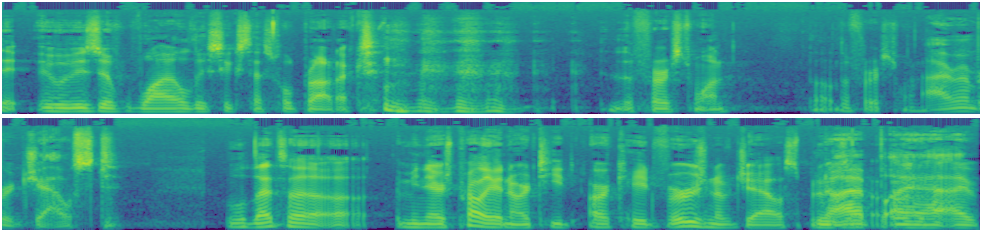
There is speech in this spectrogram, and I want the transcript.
It it was a wildly successful product. the first one, oh, the first one. I remember Joust. Well, that's a. I mean, there's probably an arcade, arcade version of Joust, but No, I, it was a- I, I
